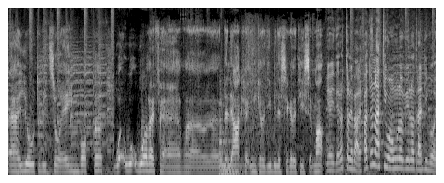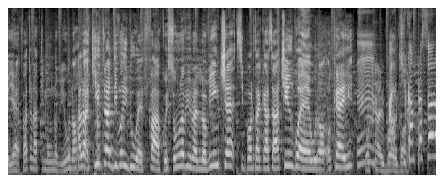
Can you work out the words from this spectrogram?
Eh, io utilizzo aimbot, wa- wa- warfare, eh, delle hack incredibili e segretissime. Ma Mi avete rotto le palle Fate un attimo 1v1 tra di voi, eh Fate un attimo 1v1 Allora, chi tra di voi due fa questo 1v1 e lo vince Si porta a casa 5 euro, ok? Ok, vai, Ah, vai. ci compro solo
